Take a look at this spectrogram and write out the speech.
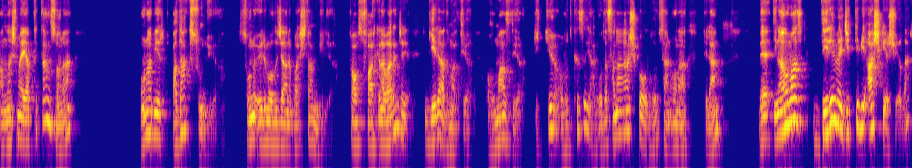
anlaşma yaptıktan sonra ona bir adak sunuyor. Sonu ölüm olacağını baştan biliyor. Faust farkına varınca geri adım atıyor. Olmaz diyor. Diyor avut kızı yani o da sana aşık oldu sen ona filan. Ve inanılmaz derin ve ciddi bir aşk yaşıyorlar.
